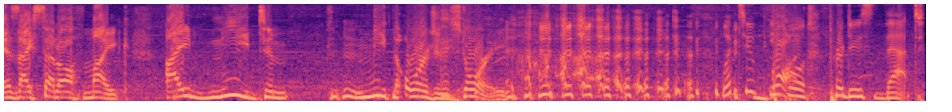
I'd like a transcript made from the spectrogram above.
as I set off Mike, I need to m- meet the origin story. What two people produce that?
